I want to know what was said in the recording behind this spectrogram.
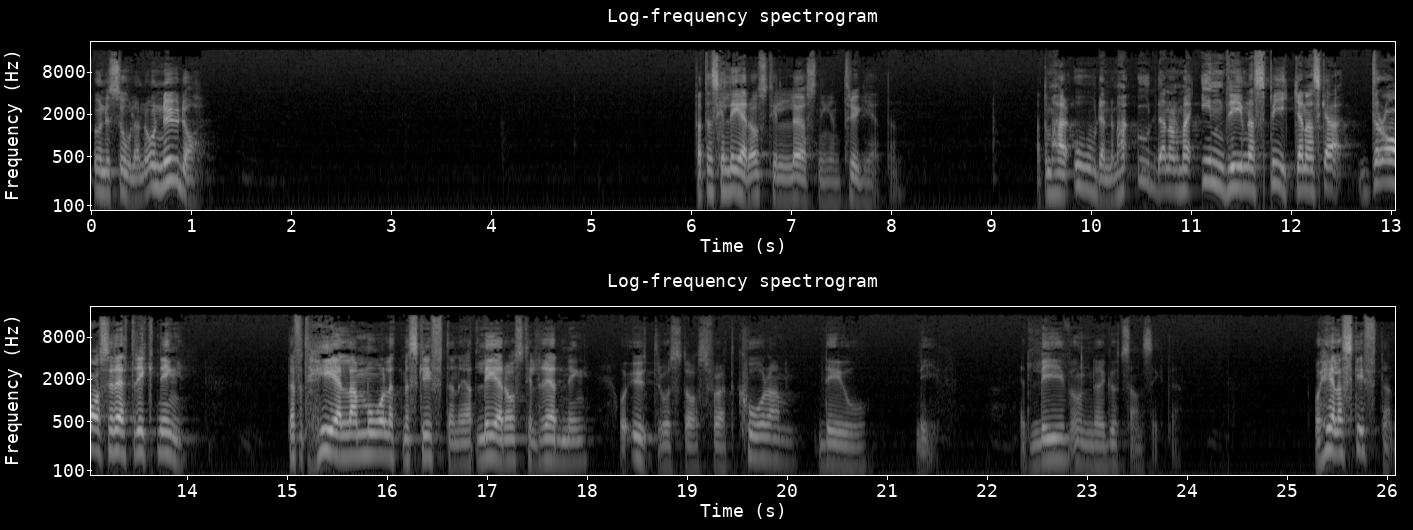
under solen, och nu då? För att den ska leda oss till lösningen, tryggheten. Att de här orden, de här uddarna, de här indrivna spikarna ska dras i rätt riktning. Därför att hela målet med skriften är att leda oss till räddning och utrusta oss för att koram deo liv. Ett liv under Guds ansikte. Och hela skriften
